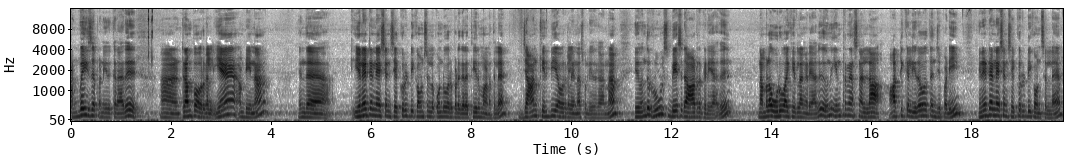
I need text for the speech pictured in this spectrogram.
அட்வைஸை பண்ணியிருக்கிறாரு ட்ரம்ப் அவர்கள். ஏன் அப்படின்னா இந்த யுனைடெட் நேஷன் செக்யூரிட்டி கவுன்சிலில் கொண்டு வரப்படுகிற தீர்மானத்தில் ஜான் கிர்பி அவர்கள் என்ன சொல்லியிருக்காருன்னா இது வந்து ரூல்ஸ் பேஸ்டு ஆர்டர் கிடையாது. நம்மளா உருவாக்கிடலாம் கிடையாது. இது வந்து இன்டர்நேஷ்னல் லா ஆர்டிக்கல் இருபத்தஞ்சு படி யுனைடெட் நேஷன் செக்யூரிட்டி கவுன்சிலில்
